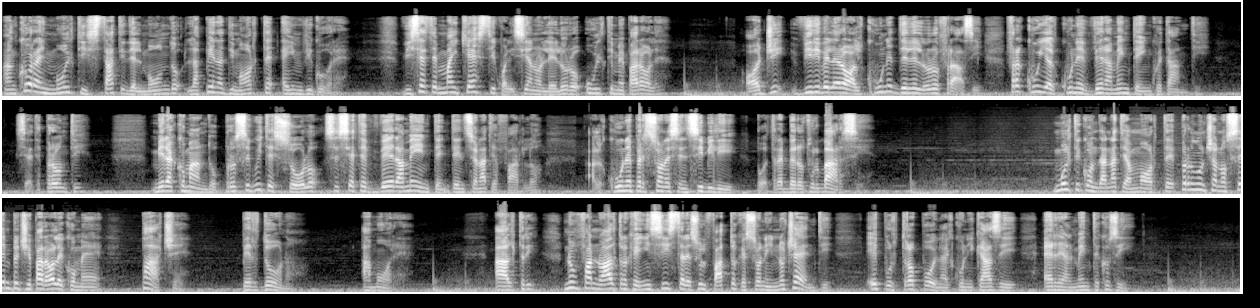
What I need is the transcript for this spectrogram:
Ancora in molti stati del mondo la pena di morte è in vigore. Vi siete mai chiesti quali siano le loro ultime parole? Oggi vi rivelerò alcune delle loro frasi, fra cui alcune veramente inquietanti. Siete pronti? Mi raccomando, proseguite solo se siete veramente intenzionati a farlo. Alcune persone sensibili potrebbero turbarsi. Molti condannati a morte pronunciano semplici parole come pace, perdono, amore. Altri non fanno altro che insistere sul fatto che sono innocenti e purtroppo in alcuni casi è realmente così.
